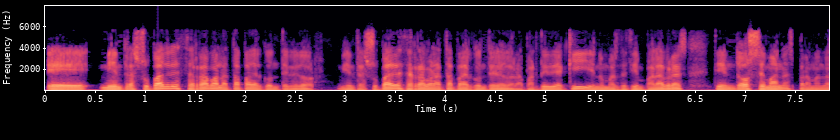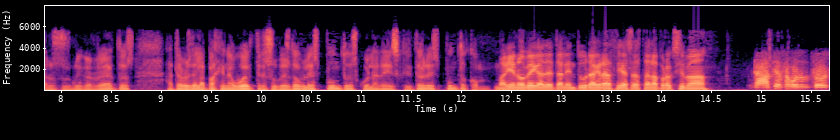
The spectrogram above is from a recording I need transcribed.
Eh, mientras su padre cerraba la tapa del contenedor, mientras su padre cerraba la tapa del contenedor, a partir de aquí, y en no más de 100 palabras, tienen dos semanas para mandarnos sus microrelatos a través de la página web www.escueladeescritores.com. Mariano Vega de Talentura, gracias, hasta la próxima. Gracias a vosotros.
